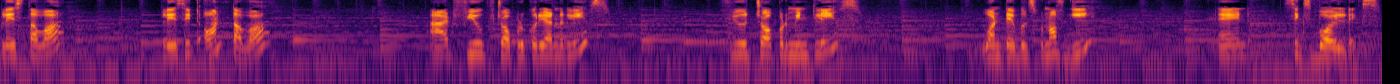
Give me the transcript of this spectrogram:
Place tawa. Place it on tawa. Add few chopped coriander leaves. Few chopped mint leaves. 1 tablespoon of ghee. And 6 boiled eggs.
